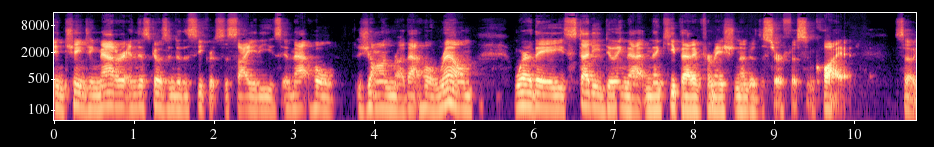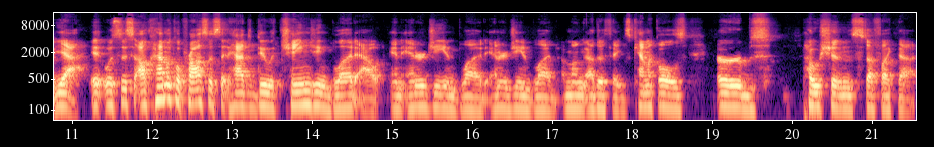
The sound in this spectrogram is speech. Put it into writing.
in changing matter. And this goes into the secret societies in that whole genre, that whole realm where they study doing that and then keep that information under the surface and quiet. So yeah, it was this alchemical process that had to do with changing blood out and energy and blood, energy and blood, among other things, chemicals, herbs, potions, stuff like that.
